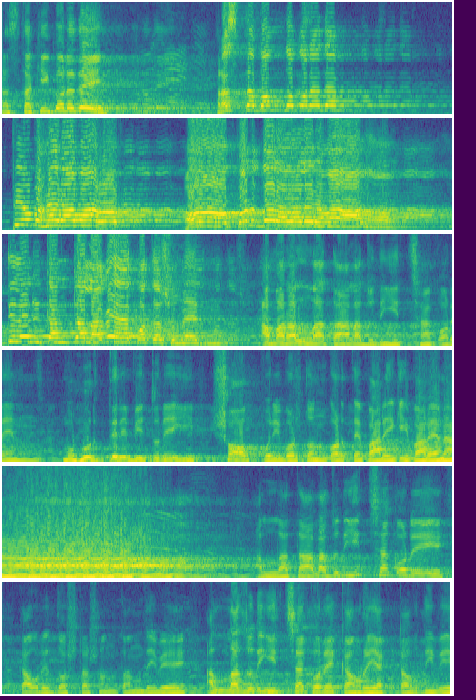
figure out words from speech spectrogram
রাস্তা কি করে দে? রাস্তা বন্ধ করে দেন প্রিয় ভাইরা আমার দিলের কানটা লাগে, কথা শুনেন। আমার আল্লাহ তাআলা যদি ইচ্ছা করেন, মুহূর্তের ভিতরেই সব পরিবর্তন করতে পারে কি পারে না? আল্লাহ তাআলা যদি ইচ্ছা করে, কাউরে দশটা সন্তান দিবে। আল্লাহ যদি ইচ্ছা করে, কাউরে একটাও দিবে।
